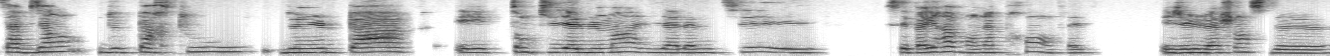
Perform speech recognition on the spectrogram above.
ça vient de partout, de nulle part. Et tant qu'il y a l'humain, il y a l'amitié. C'est pas grave, on apprend en fait. Et j'ai eu la chance de,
